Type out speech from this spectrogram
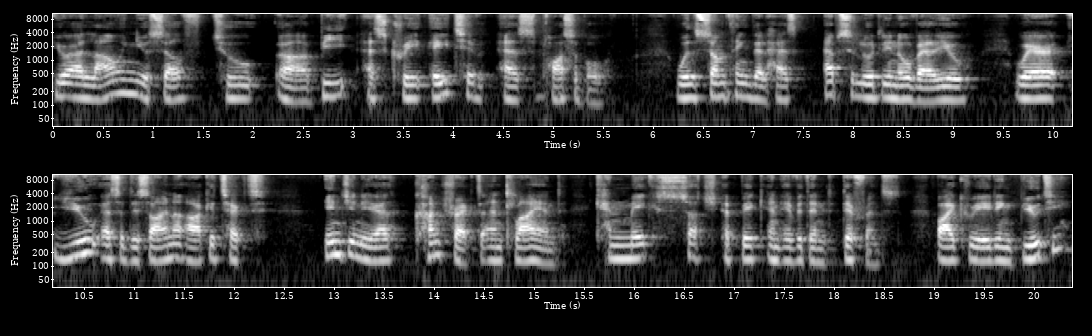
you're allowing yourself to uh, be as creative as possible with something that has absolutely no value where you as a designer architect engineer contractor and client can make such a big and evident difference by creating beauty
